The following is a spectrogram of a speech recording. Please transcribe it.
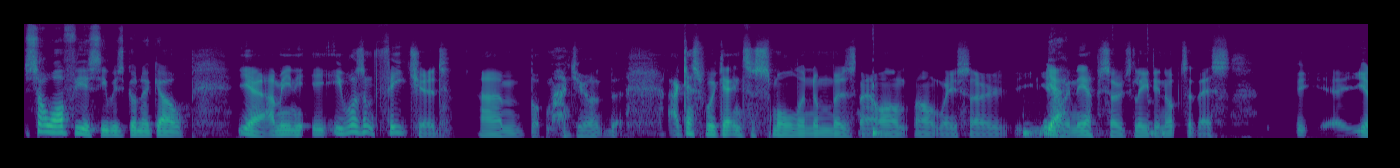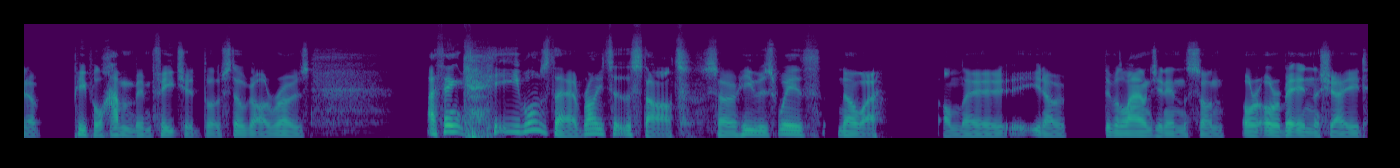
so obvious he was going to go. Yeah, I mean, he, he wasn't featured, um, but mind you, I guess we're getting to smaller numbers now, aren't aren't we? So yeah, know, in the episodes leading up to this, you know, people haven't been featured, but have still got a rose. I think he was there right at the start. So he was with Noah on the, you know, they were lounging in the sun or, or a bit in the shade.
